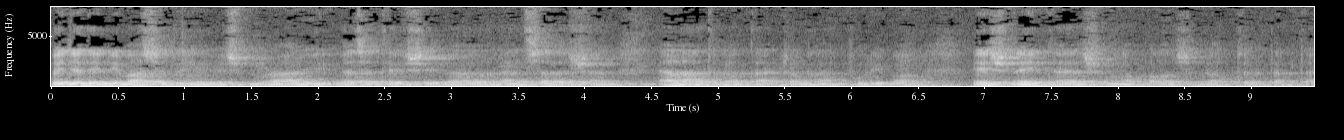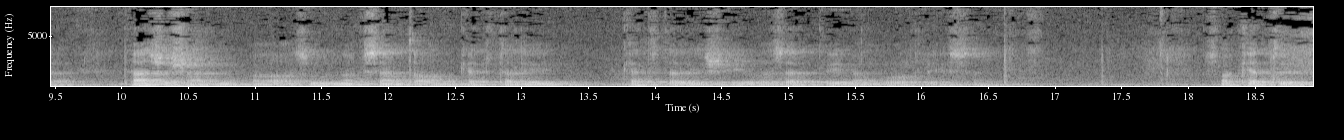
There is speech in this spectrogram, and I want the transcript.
Vigyadévi Vasudev és Murari vezetésével rendszeresen ellátogatták Jagannath Puriba, és négy teljes hónappal az urat töltettek. Társaságukban az úrnak számtalan kettelés élvezetében volt része. Szóval kettő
